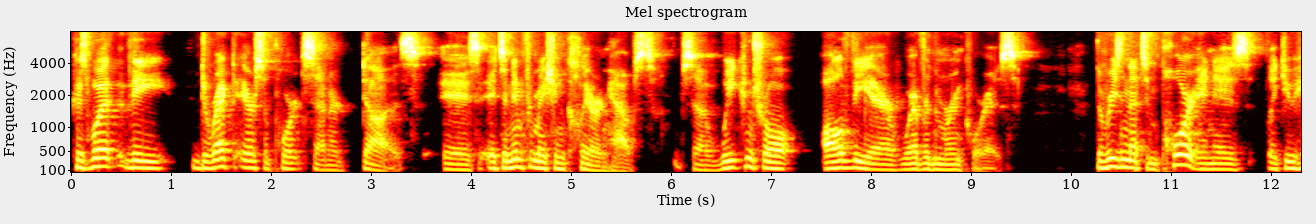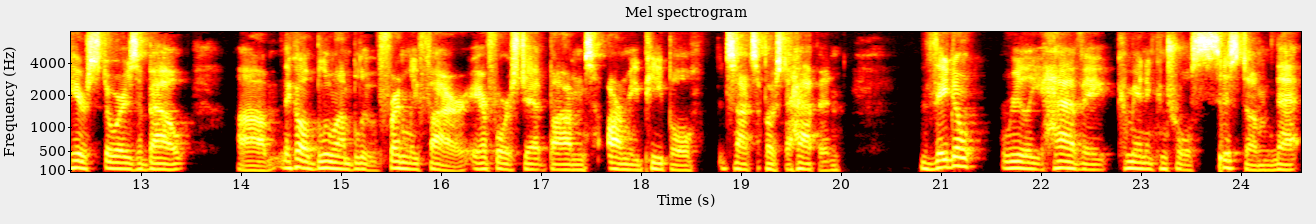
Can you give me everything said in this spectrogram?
because what the Direct Air Support Center does is it's an information clearinghouse. So we control all of the air wherever the Marine Corps is. The reason that's important is like you hear stories about um, they call it blue on blue, friendly fire, Air Force jet bombs, Army people. It's not supposed to happen they don't really have a command and control system that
